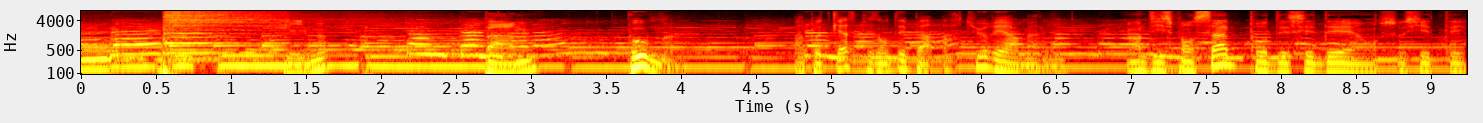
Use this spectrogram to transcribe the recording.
Pim, Pam, Poum. Un podcast présenté par Arthur et Herman. indispensable pour décéder en société.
